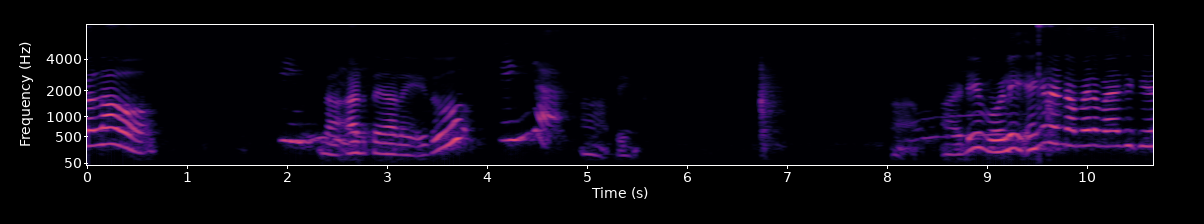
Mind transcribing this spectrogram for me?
കൊള്ളാവോ? അടുത്തയാൾ ചെയ്തു ആ പിങ്ക്. ആ അടിപൊളി. എങ്ങനെയുണ്ട് അമ്മയുടെ മാജിക്ക്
